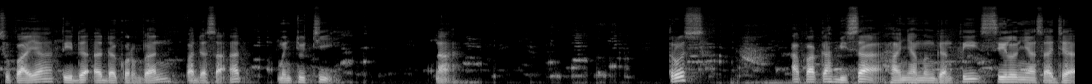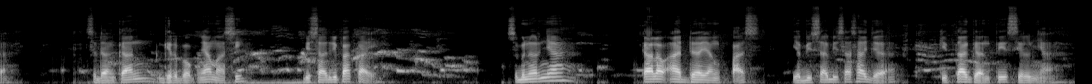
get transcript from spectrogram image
supaya tidak ada korban pada saat mencuci. Nah, terus apakah bisa hanya mengganti sealnya saja? sedangkan gearboxnya masih bisa dipakai sebenarnya kalau ada yang pas ya bisa-bisa saja kita ganti sealnya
